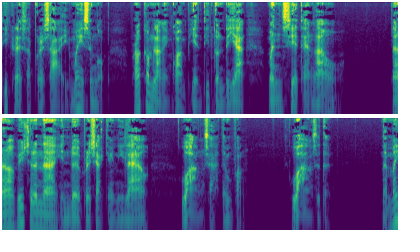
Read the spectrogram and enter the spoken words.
ที่กระสับกระส่ายไม่สงบ เพราะกำลังแห่งความเพียรที่ตนได้ยากมันเสียแทงเอา แต่เราพิจารณาเห็นโดยประจักษ์อย่างนี้แล้ว วางซะท่านฟัง วางซะเถอะนะไม่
